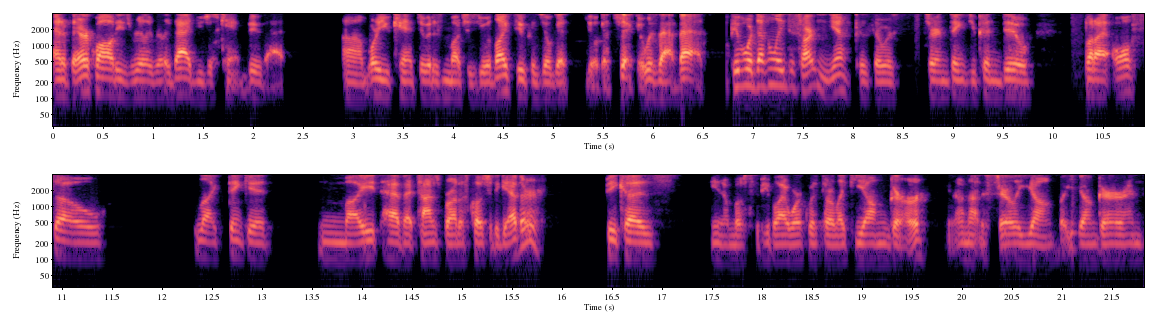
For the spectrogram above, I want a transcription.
And if the air quality is really really bad, you just can't do that um, or you can't do it as much as you would like to because you'll get you'll get sick. It was that bad. People were definitely disheartened, yeah, because there was certain things you couldn't do. But I also like think it might have at times brought us closer together because you know most of the people I work with are like younger, you know, not necessarily young, but younger, and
